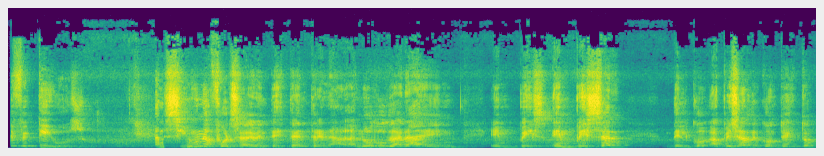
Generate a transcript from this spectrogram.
efectivos. Si una fuerza de venta está entrenada, no dudará en empezar, a pesar del contexto,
